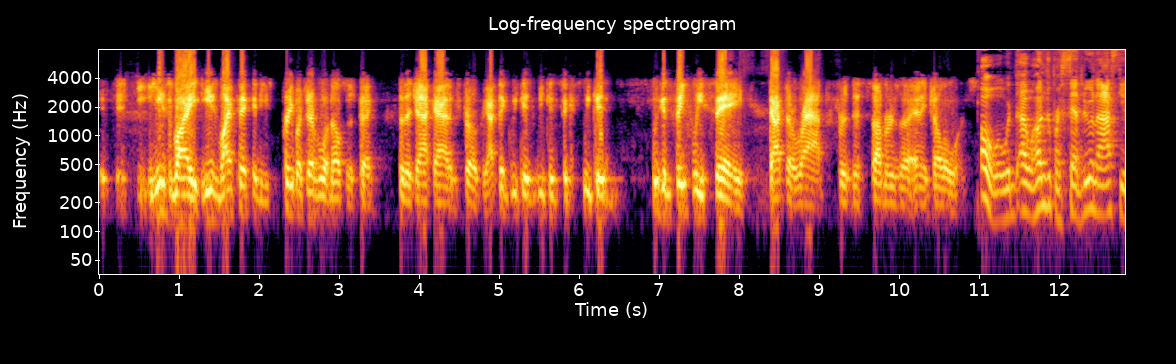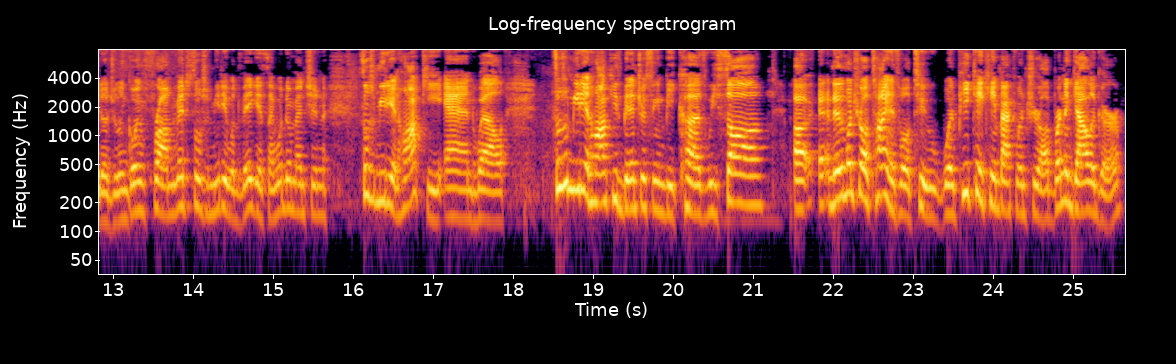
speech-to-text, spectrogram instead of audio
it, it, he's my he's my pick, and he's pretty much everyone else's pick for the Jack Adams Trophy. I think we could we could we could we could safely say that's a wrap for this summer's uh, NHL awards. Oh, 100%. I'm going to ask you though, Julian, going from, you mentioned social media with Vegas, I want to mention social media and hockey, and well, social media and hockey has been interesting because we saw, uh, and then the Montreal Tie as well too, when PK came back to Montreal, Brendan Gallagher,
